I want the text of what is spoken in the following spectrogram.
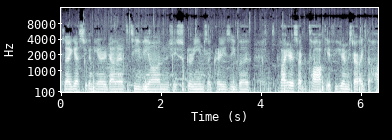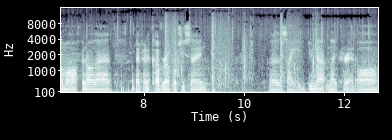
So I guess you can hear her down there with the TV on and she screams like crazy, but if I hear her start to talk, if you hear me start like the hum off and all that, I'm trying to cover up what she's saying. Because I do not like her at all.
